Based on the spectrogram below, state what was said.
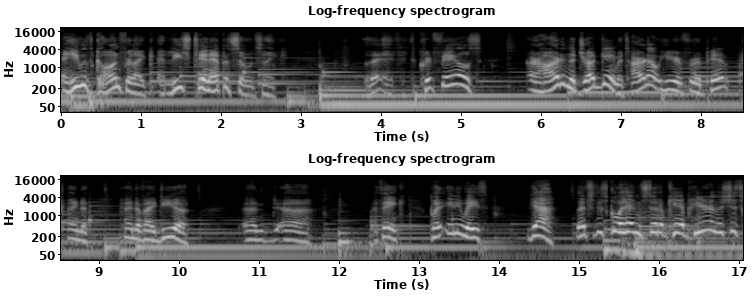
and he was gone for like at least ten episodes. Like, the crit fails are hard in the drug game. It's hard out here for a pimp kind of kind of idea, and uh, I think. But anyways, yeah, let's just go ahead and set up camp here, and let's just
